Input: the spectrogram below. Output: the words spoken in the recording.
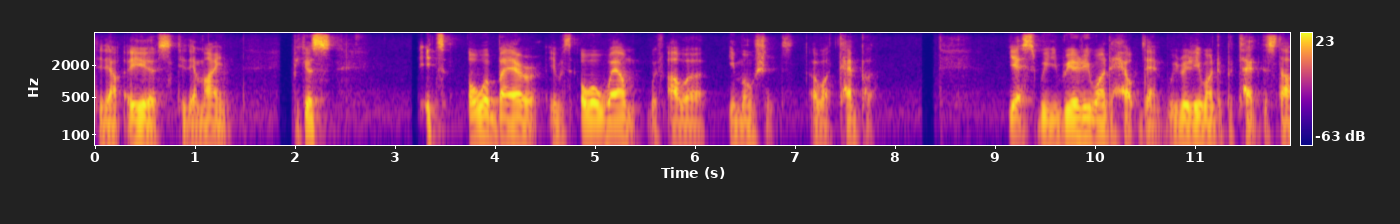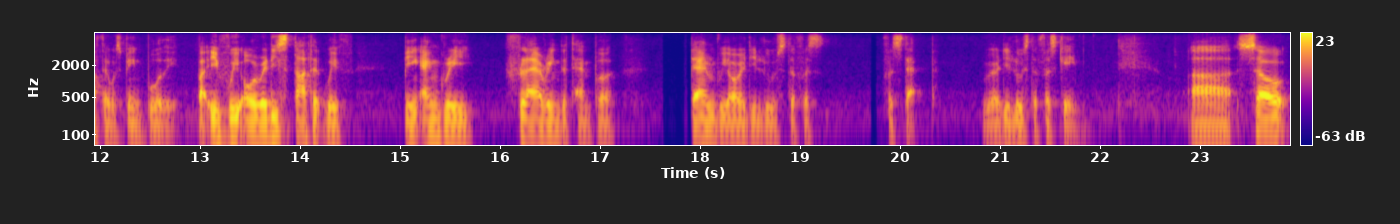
to their ears, to their mind, because it's overbear, it was overwhelmed with our emotions, our temper. Yes, we really want to help them. We really want to protect the staff that was being bullied. But if we already started with being angry, flaring the temper, then we already lose the first first step. We already lose the first game. Uh, so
